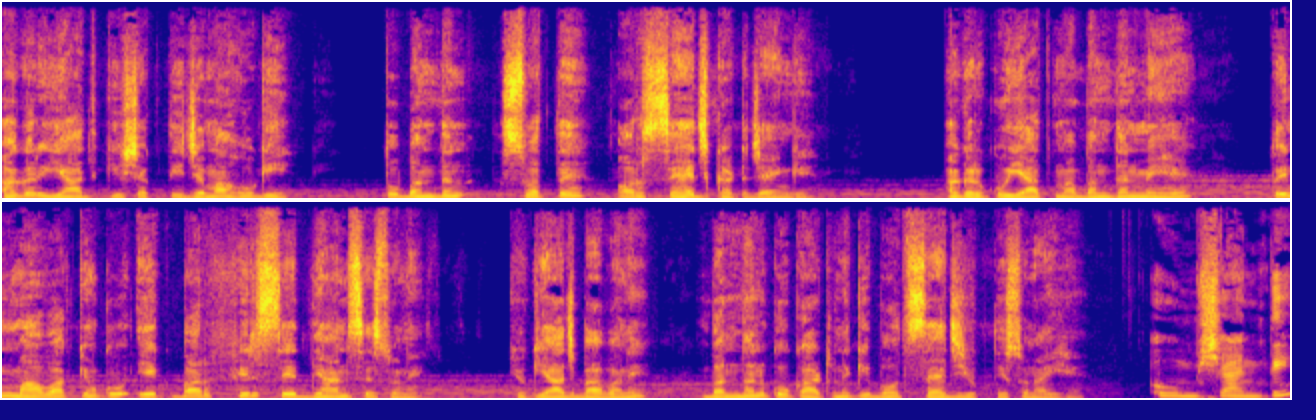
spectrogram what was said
अगर याद की शक्ति जमा होगी तो बंधन स्वतः और सहज कट जाएँगे। अगर कोई आत्मा बंधन में है तो इन महावाक्यों को एक बार फिर से ध्यान से सुने, क्योंकि आज बाबा ने बंधन को काटने की बहुत सहज युक्ति सुनाई है। ओम शांति।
